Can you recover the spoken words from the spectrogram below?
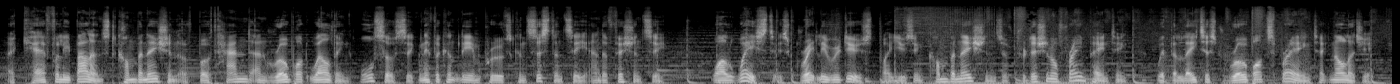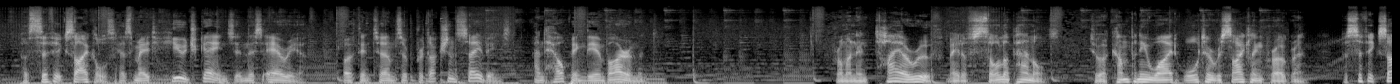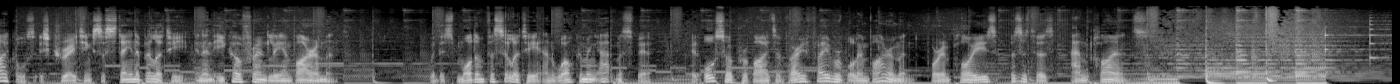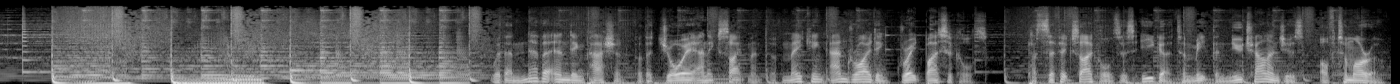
A carefully balanced combination of both hand and robot welding also significantly improves consistency and efficiency, while waste is greatly reduced by using combinations of traditional frame painting with the latest robot spraying technology. Pacific Cycles has made huge gains in this area both in terms of production savings and helping the environment. From an entire roof made of solar panels to a company-wide water recycling program, Pacific Cycles is creating sustainability in an eco-friendly environment. With its modern facility and welcoming atmosphere, it also provides a very favorable environment for employees, visitors and clients. With a never-ending passion for the joy and excitement of making and riding great bicycles. Pacific Cycles is eager to meet the new challenges of tomorrow.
